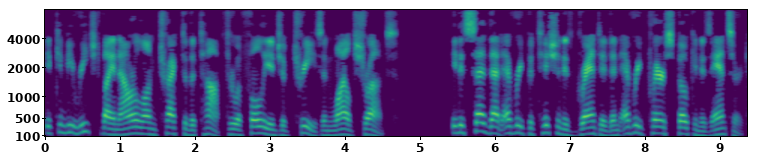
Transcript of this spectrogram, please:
It can be reached by an hour-long trek to the top through a foliage of trees and wild shrubs. It is said that every petition is granted and every prayer spoken is answered.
